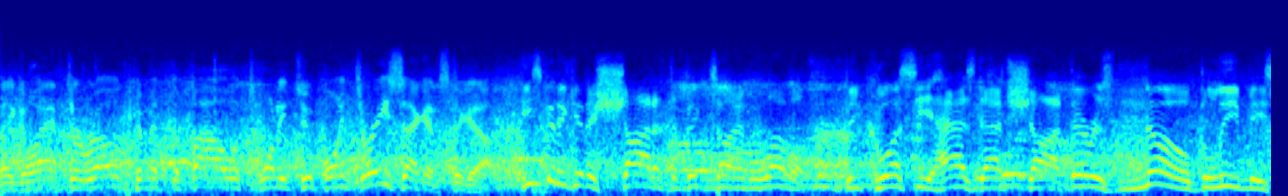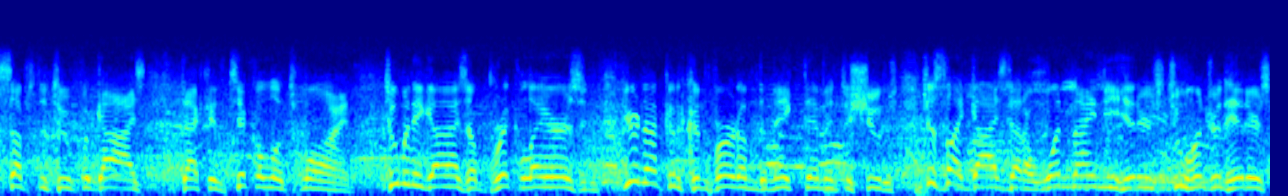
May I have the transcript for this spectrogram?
They go after Roe, commit the foul with 22.3 seconds to go. He's going to get a shot at the big-time level because he has that shot. There is no, believe me, substitute for guys that can tickle the twine. Too many guys are bricklayers, and you're not going to convert them to make them into shooters. Just like guys that are 190 hitters, 200 hitters,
